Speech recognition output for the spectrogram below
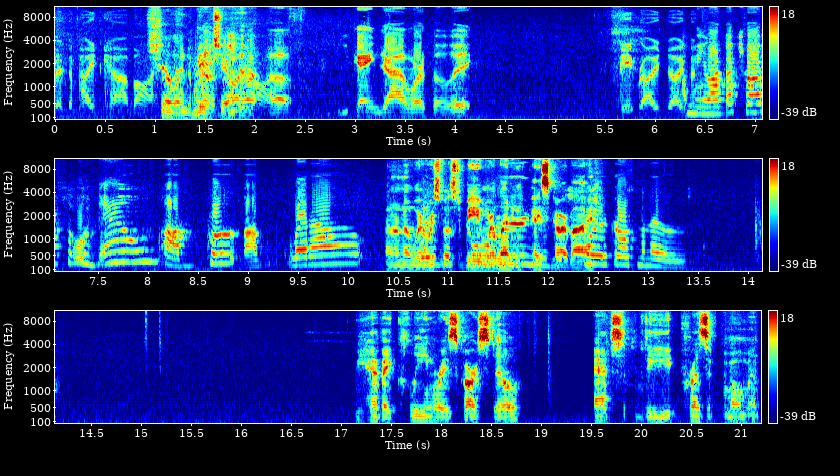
Let the pace car by. chilling, Let the big pace chilling. car Shut by. up. You can't drive worth a lick. Pit road's I mean, like I tried to slow down. I put, I let out. I don't know where we're supposed to be. We're letting the pace car by. Across my nose. We have a clean race car still at the present moment.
